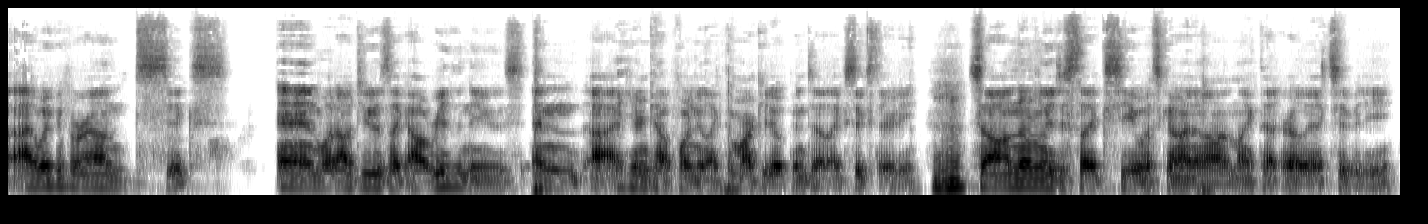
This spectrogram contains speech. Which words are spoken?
I wake up around six and what I'll do is like, I'll read the news and, uh, here in California, like the market opens at like 6.30. Mhm. So I'll normally just like see what's going on, like that early activity.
